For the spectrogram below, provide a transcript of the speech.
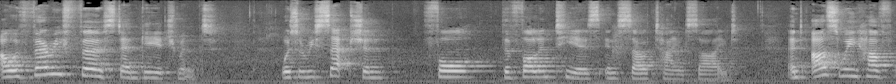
Our very first engagement was a reception for the volunteers in South Tyneside. And as we have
